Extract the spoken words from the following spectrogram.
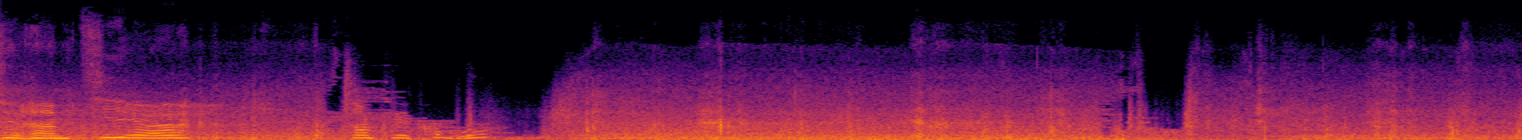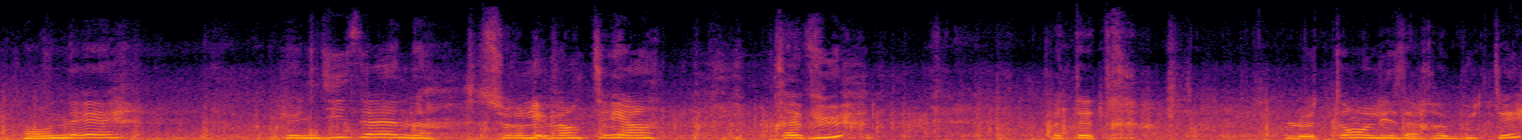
sur un petit sentier trop beau. On est une dizaine sur les 21 prévus. Peut-être le temps les a rebutés.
